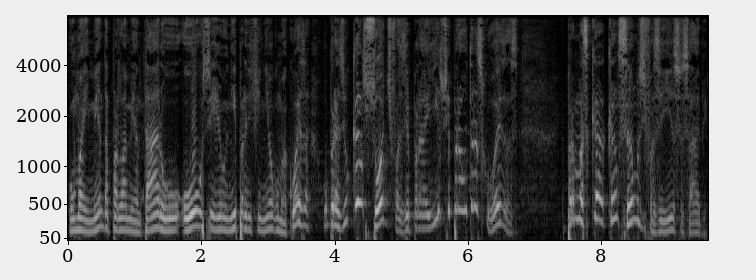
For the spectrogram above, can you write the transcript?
uma emenda parlamentar ou, ou se reunir para definir alguma coisa, o Brasil cansou de fazer para isso e para outras coisas. Pra, mas cansamos de fazer isso, sabe?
